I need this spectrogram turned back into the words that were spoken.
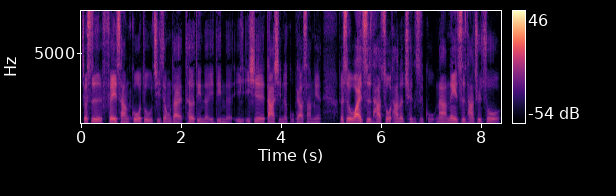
就是非常过度集中在特定的一定的一一些大型的股票上面，就是外资它做它的全职股，那内资它去做，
